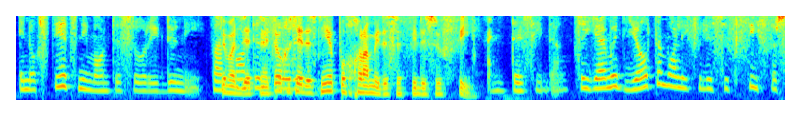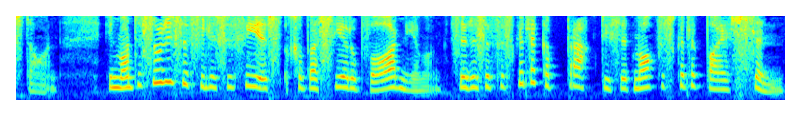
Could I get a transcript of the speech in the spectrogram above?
en nog steeds nie Montessori doen nie. Want ja, jy het net gesê dis nie 'n program nie, dis 'n filosofie. En dis die ding. So jy moet heeltemal die filosofie verstaan. En Montessori se filosofie is gebaseer op waarneming. So dis 'n verskillike prakties. Dit maak verskriklik baie sin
